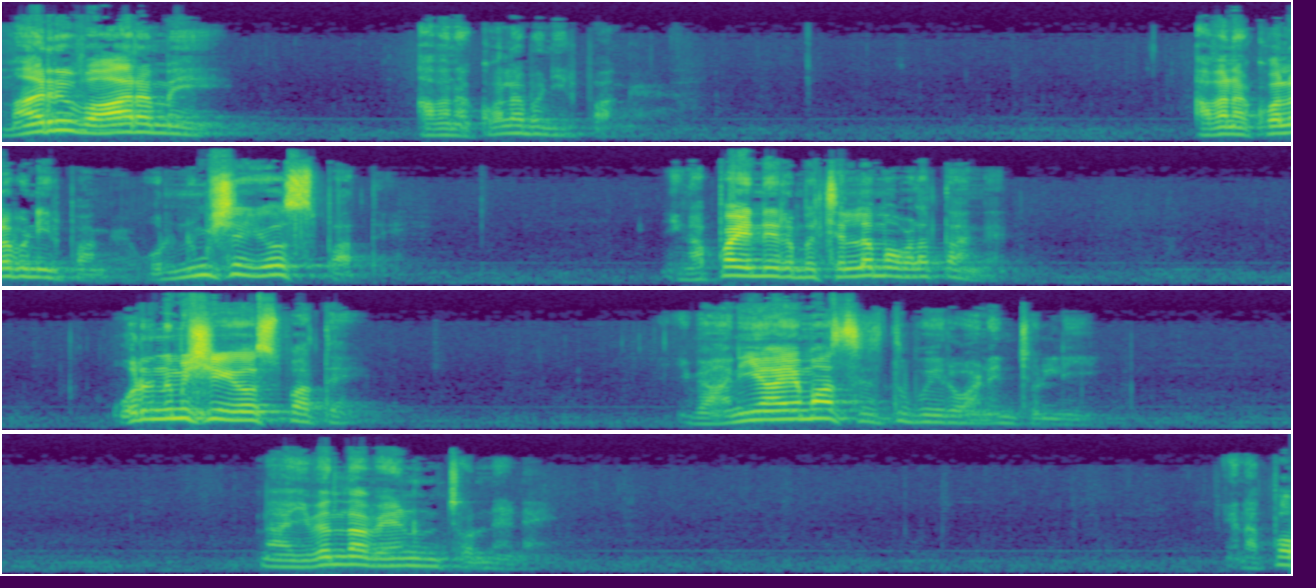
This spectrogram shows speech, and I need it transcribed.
மறு வாரமே அவனை கொலை பண்ணியிருப்பாங்க. அவனை கொலை பண்ணியிருப்பாங்க. ஒரு நிமிஷம் யோசிச்சு பார்த்தேன். எங்கள் அப்பா என்னை ரொம்ப செல்லமாக வளர்த்தாங்க. ஒரு நிமிஷம் யோசிச்சு பார்த்தேன். இவன் அநியாயமாக செத்து போயிடுவானேன்னு சொல்லி. நான் இவன் தான் வேணும்னு சொன்னேனே. என் அப்பா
